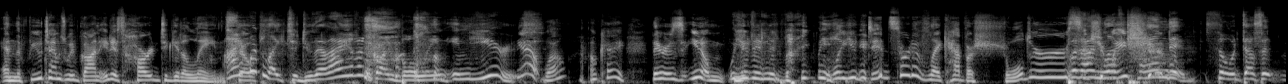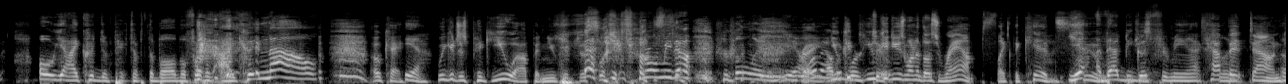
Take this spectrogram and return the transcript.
and the few times we've gone, it is hard to get a lane. I would like to do that. I haven't gone bowling in years. yeah, well, okay. There's, you know, Well, you didn't invite me. Well, you did sort of like have a shoulder But I'm situation. left-handed, so it doesn't. Oh yeah, I couldn't have picked up the ball before, but I could now. Okay, Yeah. we could just pick you up, and you could just like Just throw me down lane. Yeah, well, Right, that you could you too. could use one of those ramps like the kids. Yeah, too. that'd be good for me. Actually, tap it down. Yeah,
